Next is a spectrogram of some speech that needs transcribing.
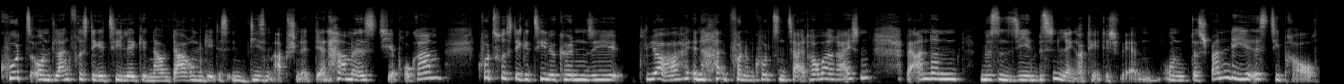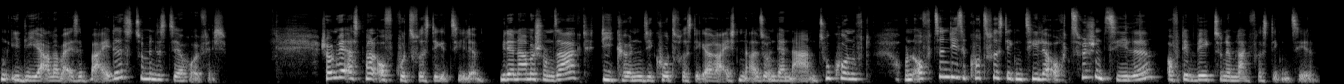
Kurz- und langfristige Ziele, genau darum geht es in diesem Abschnitt. Der Name ist hier Programm. Kurzfristige Ziele können Sie ja innerhalb von einem kurzen Zeitraum erreichen. Bei anderen müssen Sie ein bisschen länger tätig werden. Und das Spannende hier ist, Sie brauchen idealerweise beides, zumindest sehr häufig. Schauen wir erstmal auf kurzfristige Ziele. Wie der Name schon sagt, die können Sie kurzfristig erreichen, also in der nahen Zukunft. Und oft sind diese kurzfristigen Ziele auch Zwischenziele auf dem Weg zu einem langfristigen Ziel.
